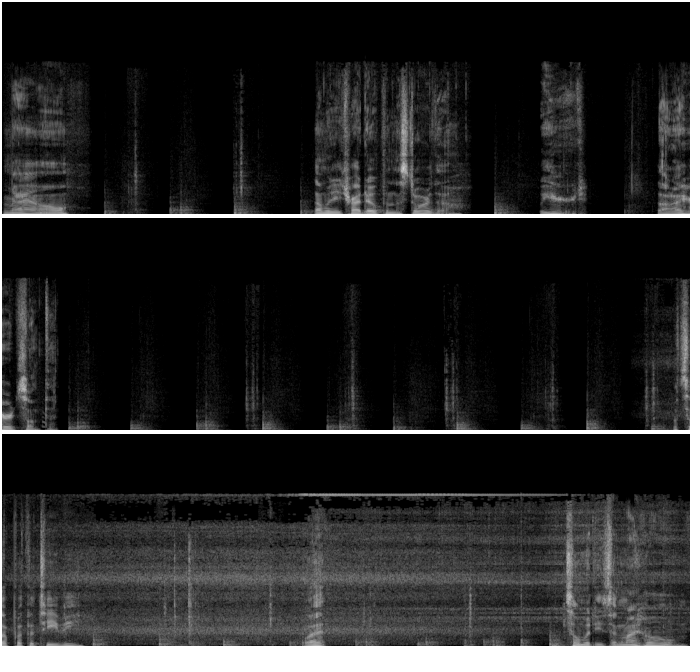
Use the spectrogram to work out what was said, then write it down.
Now, somebody tried to open this door though. Weird. Thought I heard something. What's up with the TV? What? Somebody's in my home.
